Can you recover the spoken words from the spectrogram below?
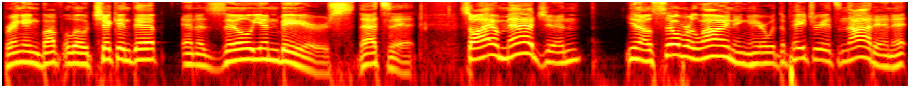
bringing buffalo chicken dip and a zillion beers. That's it. So I imagine, you know, silver lining here with the Patriots not in it.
